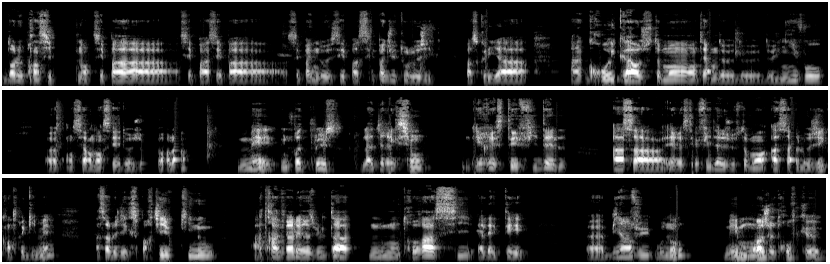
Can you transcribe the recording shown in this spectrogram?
Dans le principe, non. C'est pas, c'est pas, c'est pas, c'est pas une, c'est pas, c'est pas du tout logique. Parce qu'il y a un gros écart justement en termes de, niveau euh, concernant ces deux joueurs-là. Mais une fois de plus, la direction est restée fidèle à sa, est restée fidèle justement à sa logique entre guillemets, à sa logique sportive qui nous, à travers les résultats, nous montrera si elle a été euh, bien vue ou non. Mais moi, je trouve que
